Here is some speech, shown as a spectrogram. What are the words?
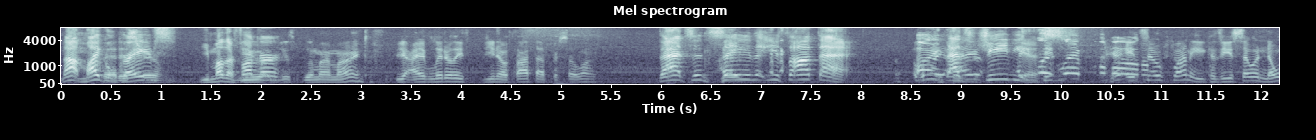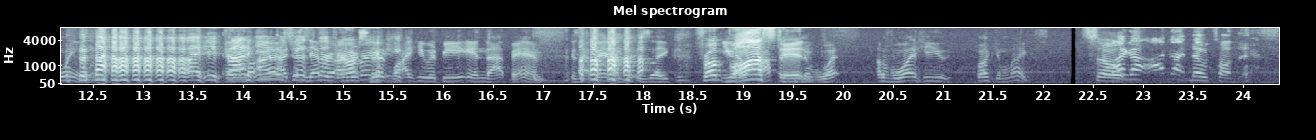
not Michael That is Graves. You uh, motherfucker. You just blew my mind. Yeah, I've literally, you know, thought that for so long. That's insane that you thought that. I- That's I- genius. It's so funny because he's so annoying. you thought I'm- he was I just just never the understood why he would be in that band because that band is like From you know, Boston. of what of what he fucking likes. So I got I got notes on this.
